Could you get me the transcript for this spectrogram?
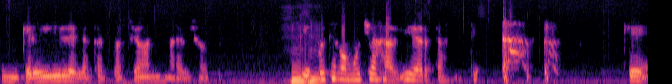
increíble, las actuaciones maravillosas. Y después tengo muchas abiertas que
